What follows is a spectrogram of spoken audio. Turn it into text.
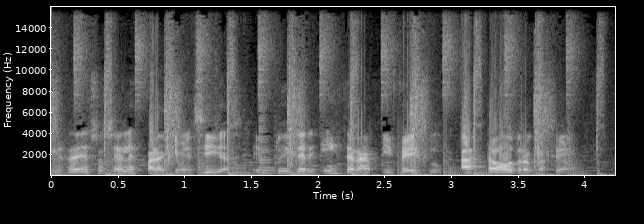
mis redes sociales para que me sigas en Twitter, Instagram y Facebook. Hasta otra ocasión.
